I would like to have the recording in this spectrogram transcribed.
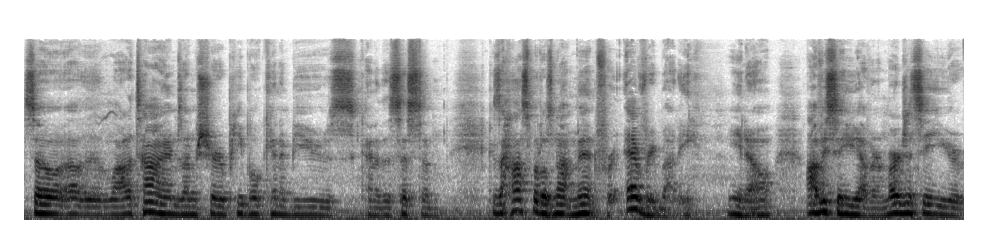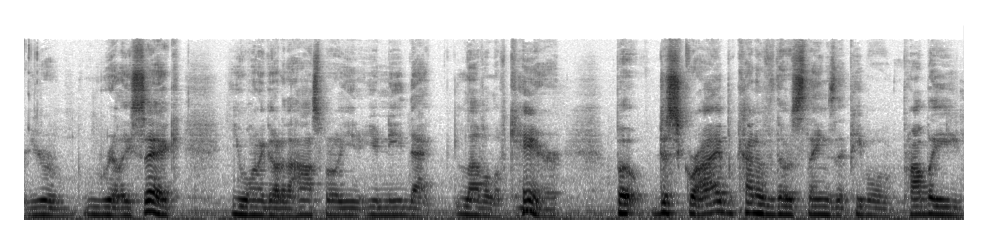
So uh, a lot of times, I'm sure people can abuse kind of the system because the hospital is not meant for everybody. You know, obviously, you have an emergency. You're you're really sick. You want to go to the hospital. You you need that level of care. But describe kind of those things that people probably,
